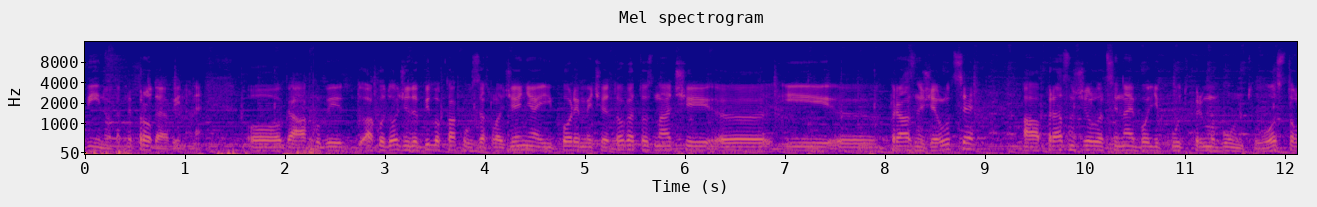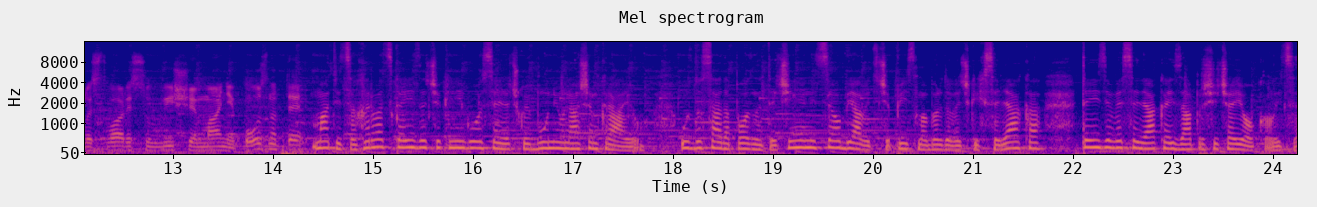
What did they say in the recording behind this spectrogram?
vino, dakle prodaja vina. Ne? ako, bi, ako dođe do bilo kakvog zahlađenja i poremećaja toga, to znači e, i e, prazne želuce, a prazna želudac je najbolji put prema buntu. Ostale stvari su više manje poznate. Matica Hrvatska izdaće knjigu o seljačkoj buni u našem kraju. Uz do sada poznate činjenice objavit će pisma brdovečkih seljaka te izjave seljaka iz Zapršića i okolice.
